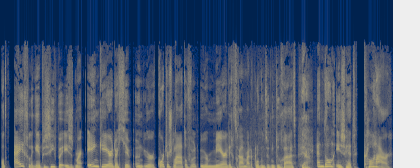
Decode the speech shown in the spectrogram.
Want eigenlijk in principe is het maar één keer... dat je een uur korter slaat of een uur meer. Ligt eraan waar de klok natuurlijk naartoe gaat. Ja. En dan is het klaar.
